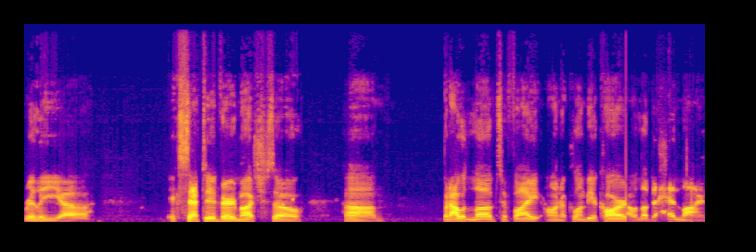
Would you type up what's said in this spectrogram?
really uh, accepted very much. So, um, but I would love to fight on a Colombia card. I would love to headline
